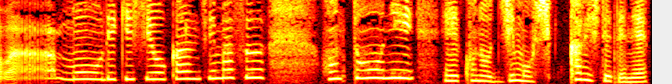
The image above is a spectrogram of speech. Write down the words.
わもう歴史を感じます。本当に、えー、この字もしっかりしててね、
